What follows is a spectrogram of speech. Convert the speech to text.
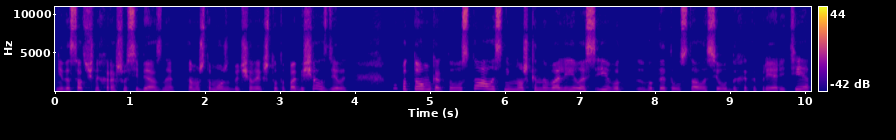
Недостаточно хорошо себя знают. Потому что, может быть, человек что-то пообещал сделать, но потом как-то усталость немножко навалилась, и вот вот эта усталость и отдых- это приоритет.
